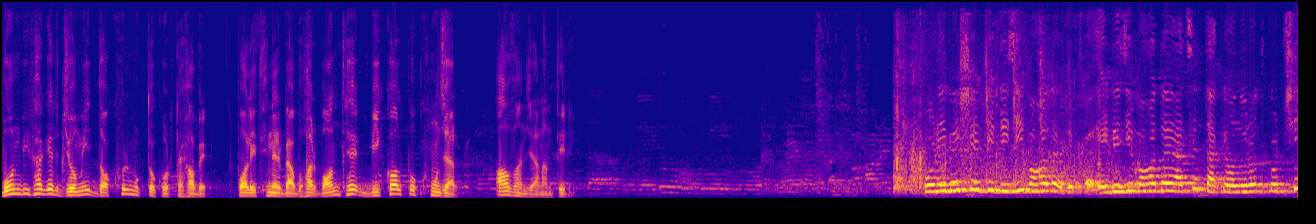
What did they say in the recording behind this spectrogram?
বন বিভাগের জমি দখলমুক্ত করতে হবে। পলিথিনের ব্যবহার বন্ধে বিকল্প খোঁজার আহ্বান জানান তিনি। পরিবেশের যে ডিজি মহোদয় এডিজি মহোদয় আছেন, তাকে অনুরোধ করছি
